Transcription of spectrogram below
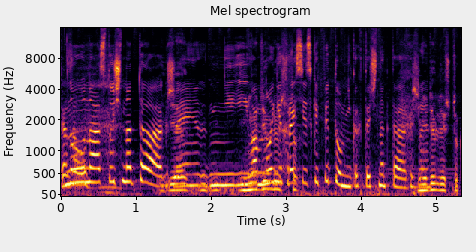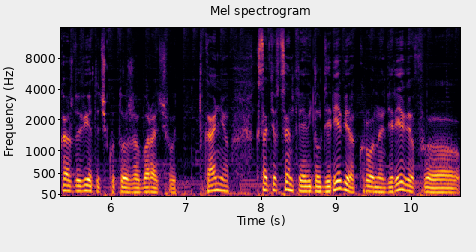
Ну, у нас точно так же. Я и не во удивлюсь, многих что... российских питомниках точно так же. Не удивлюсь, что каждую веточку тоже оборачивают тканью. Кстати, в центре я видел деревья, кроны деревьев, э,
